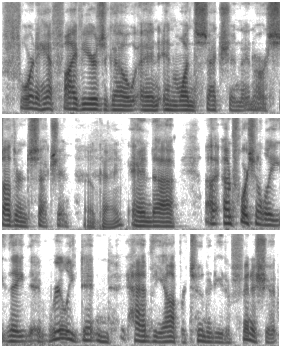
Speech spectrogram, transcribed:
four and a half, five years ago, in, in one section in our southern section. Okay. And uh, uh, unfortunately, they, they, really didn't have the opportunity to finish it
